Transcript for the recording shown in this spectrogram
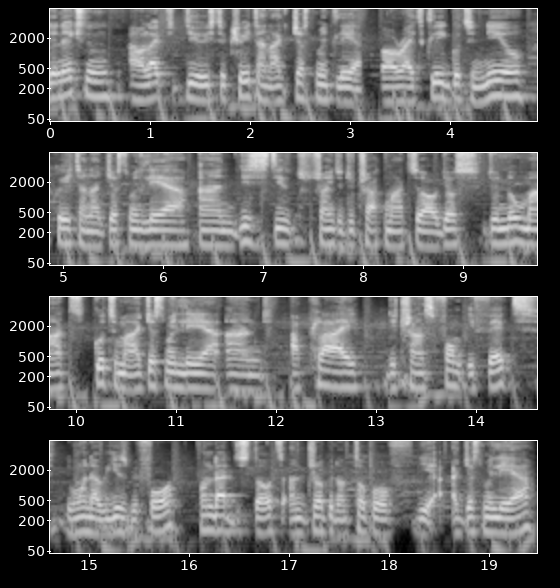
The next thing I would like to do is to create an adjustment layer. I'll right click, go to new, create an adjustment layer. And this is still trying to do track matte. So I'll just do no matte, go to my adjustment layer and apply the transform effect, the one that we used before under distort and drop it on top of the adjustment layer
